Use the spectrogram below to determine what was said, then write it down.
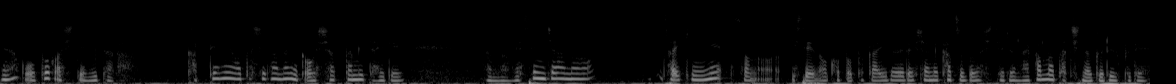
でなんか音がしてみたら勝手に私が何かおっしゃったみたいであのメッセンジャーの最近ねその異性のこととかいろいろ一緒に活動してる仲間たちのグループで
